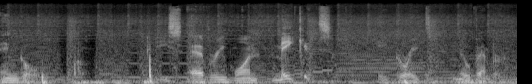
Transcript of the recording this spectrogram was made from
and gold. Peace, everyone. Make it a great November.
